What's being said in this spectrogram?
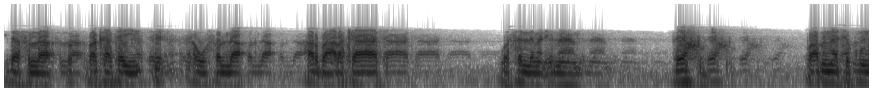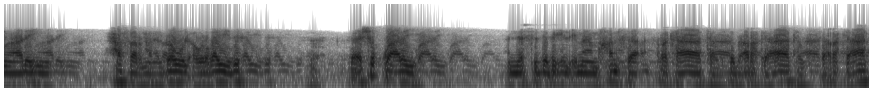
إذا صلى ركعتين أو صلى أربع ركعات وسلم الإمام فيخرج. بعض الناس يكون عليه حصر من البول أو غيره فيشق عليه أن يسجد به الإمام خمس ركعات أو سبع ركعات أو تسع ركعات.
